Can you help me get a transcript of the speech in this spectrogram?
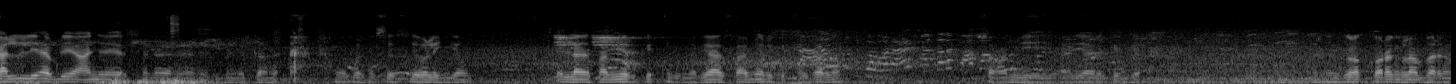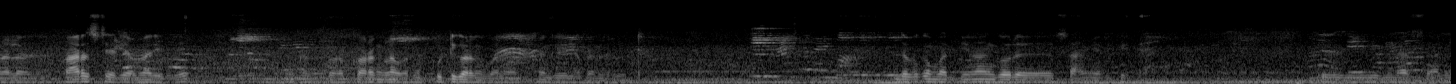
கல்லுலேயே அப்படியே ஆஞ்சநேயர் சிலை இது பண்ணியிருக்காங்க. சிவலிங்கம். எல்லா சாமியும் இருக்குது இது நிறையா சாமியும் இருக்குது பாருங்கள் சாமி நிறையா இருக்குது இங்கே. இதெல்லாம் குரங்குலாம் பாருங்கள் நல்லா ஃபாரஸ்ட் ஏரியா மாதிரி இருக்குது இங்க கு- குரங்குலாம் குட்டி குரங்கு பாருங்கள் அங்கே உட்காந்துருக்கு இந்த பக்கம் பார்த்தீங்கன்னா அங்கே ஒரு சாமி இருக்குது இது என்ன சாமி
